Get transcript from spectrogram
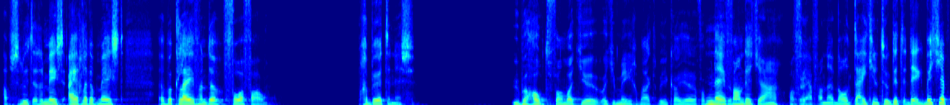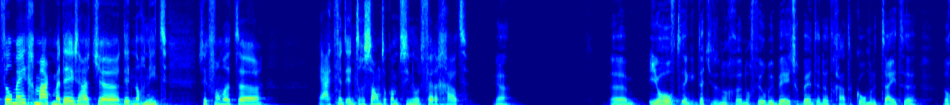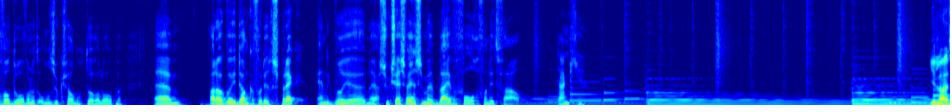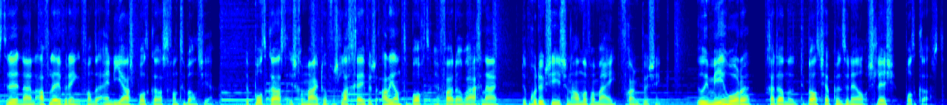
Absoluut. En het meest, eigenlijk het meest beklijvende voorval. Gebeurtenis. Überhaupt van wat je, wat je meegemaakt hebt in je carrière? Van Nee, van dit jaar. Of ja, van eh, wel een tijdje natuurlijk. Dit, dit- weet je, je hebt veel meegemaakt, maar deze had je dit nog niet. Dus ik vond het, eh, ja, ik vind het interessant ook om te zien hoe het verder gaat. Ja. Ehm, in je hoofd denk ik dat je er nog, eh, nog veel mee bezig bent. En dat gaat de komende tijd nog wel door, want het onderzoek zal nog doorlopen. Ehm Vader, ik wil je danken voor dit gesprek. En ik wil je nou ja, succes wensen met het blijven volgen van dit verhaal. Dank je. Je luisterde naar een aflevering van de eindejaarspodcast van Tubantia. De podcast is gemaakt door verslaggevers Arjan de Bocht en Fardo Wagenaar. De productie is in handen van mij, Frank Bussink. Wil je meer horen? Ga dan naar tubantia.nl slash podcast.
